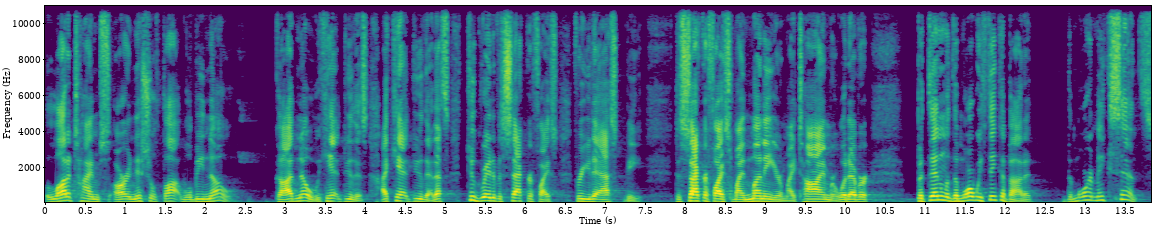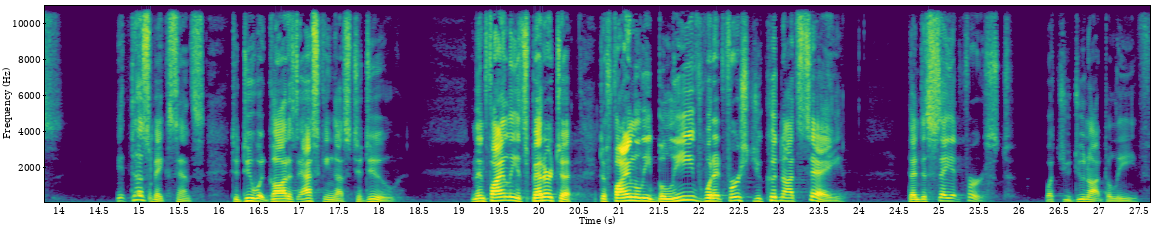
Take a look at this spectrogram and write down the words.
A lot of times, our initial thought will be no. God, no, we can't do this. I can't do that. That's too great of a sacrifice for you to ask me to sacrifice my money or my time or whatever. But then the more we think about it, the more it makes sense. It does make sense to do what God is asking us to do. And then finally, it's better to, to finally believe what at first you could not say than to say at first what you do not believe.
